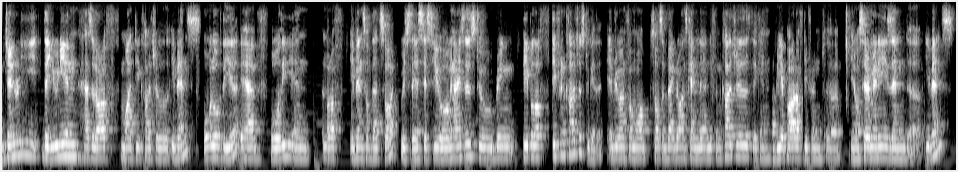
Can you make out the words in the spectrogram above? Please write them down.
Generally, the union has a lot of multicultural events all over the year. They have Holi and a lot of events of that sort, which the SSU organizes to bring people of different cultures together. Everyone from all sorts of backgrounds can learn different cultures. They can be a part of different, uh, you know, ceremonies and uh, events.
